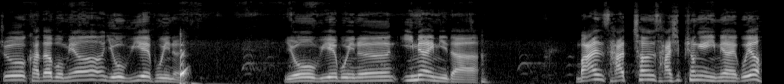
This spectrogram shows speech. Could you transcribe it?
쭉 가다 보면 요 위에 보이는 요 위에 보이는 임야입니다. 14,040평의 임야이고요.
